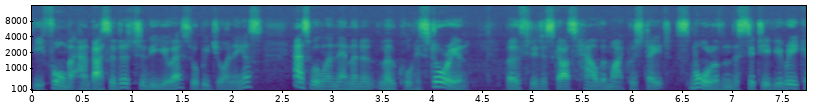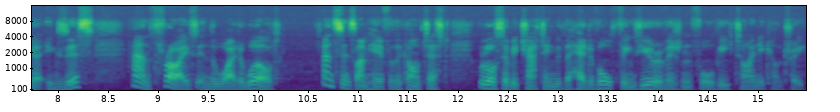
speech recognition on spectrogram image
The former ambassador to the US will be joining us, as will an eminent local historian both to discuss how the microstate, smaller than the city of Eureka, exists and thrives in the wider world. And since I'm here for the contest, we'll also be chatting with the head of all things Eurovision for the tiny country.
